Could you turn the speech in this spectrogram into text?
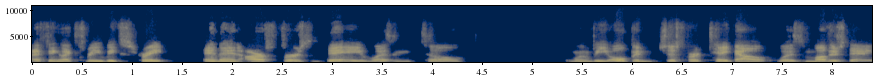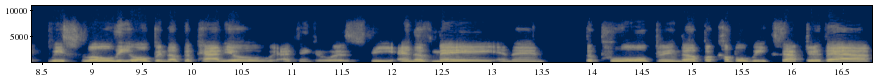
I think like three weeks straight. And then our first day wasn't until when we opened just for takeout was Mother's Day. We slowly opened up the patio. I think it was the end of May, and then the pool opened up a couple weeks after that.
